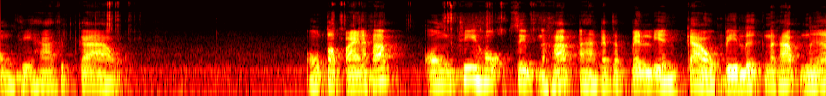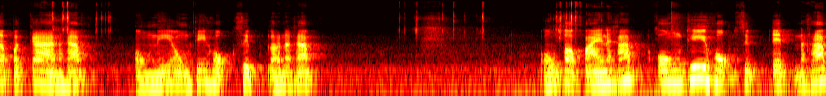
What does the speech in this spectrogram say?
องค์ที่59องค์ต่อไปนะครับ องค์ที่60นะครับ อ่าก็จะเป็นเหรียญเก่าปีลึกนะครับ เนื้อปากก้านะครับ องค์นี้องค์ที่60แล้วนะครับองค์ต่อไปนะครับ องค์ที่ 61 นะครับ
